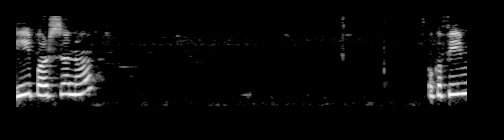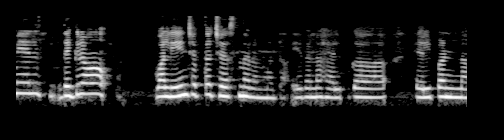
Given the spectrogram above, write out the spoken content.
ఈ పర్సన్ ఒక ఫీమేల్ దగ్గర వాళ్ళు ఏం చెప్తే చేస్తున్నారనమాట. ఏదన్నా హెల్ప్గా హెల్ప్ అన్నా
